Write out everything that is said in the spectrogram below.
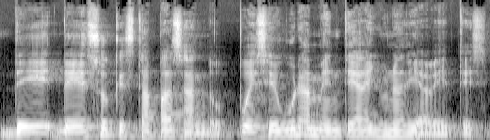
de, de eso que está pasando, pues seguramente hay una diabetes,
